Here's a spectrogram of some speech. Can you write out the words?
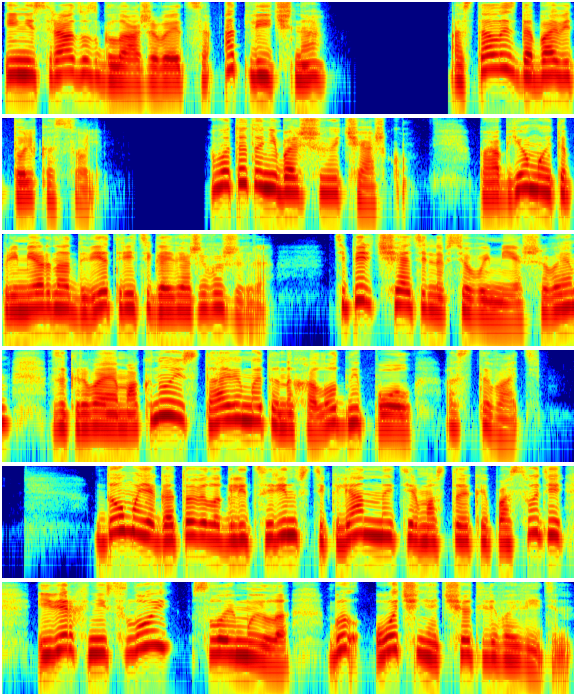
и не сразу сглаживается. Отлично. Осталось добавить только соль. Вот эту небольшую чашку. По объему это примерно две трети говяжьего жира. Теперь тщательно все вымешиваем, закрываем окно и ставим это на холодный пол остывать. Дома я готовила глицерин в стеклянной термостойкой посуде, и верхний слой, слой мыла, был очень отчетливо виден.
